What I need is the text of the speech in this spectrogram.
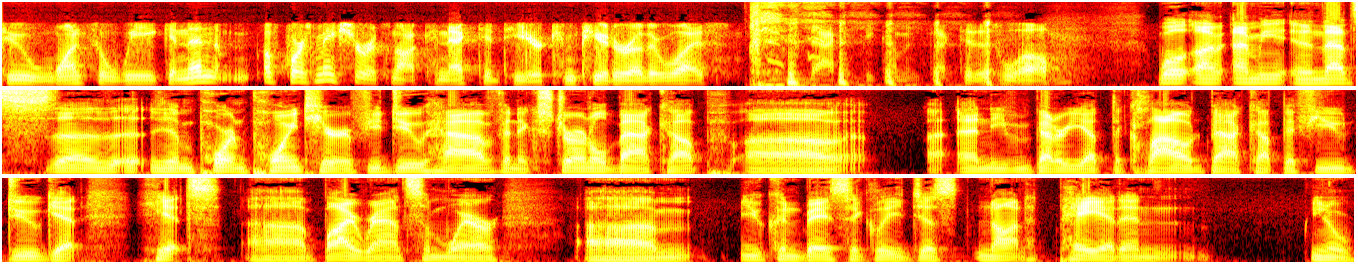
to once a week, and then of course make sure it's not connected to your computer. Otherwise, that can become infected as well. Well, I, I mean, and that's uh, the important point here. If you do have an external backup, uh, and even better yet, the cloud backup, if you do get hit uh, by ransomware, um, you can basically just not pay it and you know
